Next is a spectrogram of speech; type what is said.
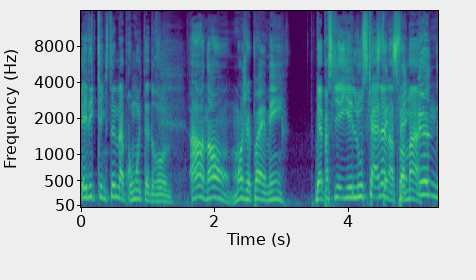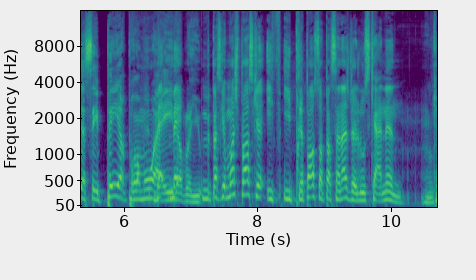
Eddie Kingston, la promo était drôle. Ah non, moi, j'ai pas aimé. Ben, parce qu'il il est loose cannon en ce moment. une de ses pires promos à mais, AEW. mais parce que moi, je pense qu'il il prépare son personnage de loose cannon. OK.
